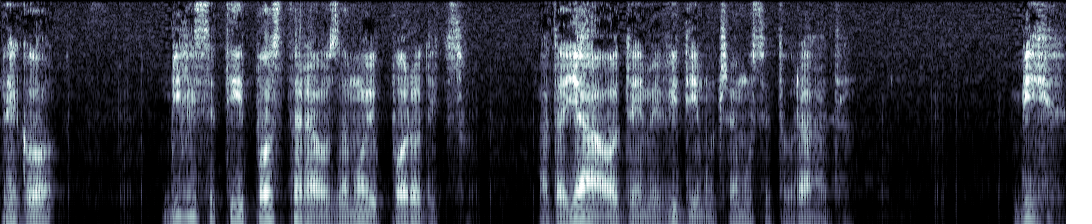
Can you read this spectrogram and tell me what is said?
nego bili se ti postarao za moju porodicu, a da ja odem i vidim u čemu se to radi. Bih,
